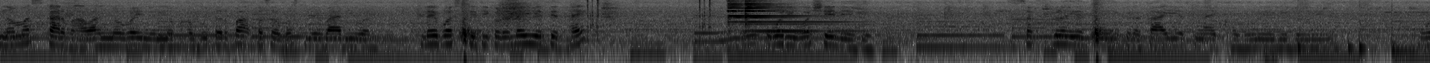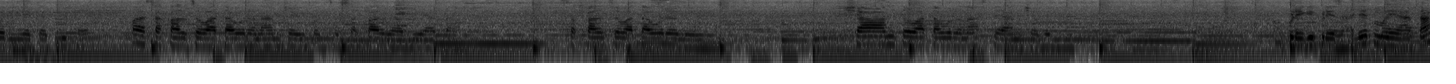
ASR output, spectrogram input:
नमस्कार भावांनो बहिणींनो कबूतर पा कसं बसले बारीवर. लय बसते तिकडं लय येते हाय. वरी वशेल येते सगळं येतं इकडं काय येत नाही खबुळी बिबुळी वरी येतात तिथं पा सकाळचं वातावरण आमच्या इकडचं सकाळ झाली आता. सकाळचं वातावरण आहे. शांत वातावरण असते आमच्या गल्लीत कपडे गिपडे झालेत मग आता.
